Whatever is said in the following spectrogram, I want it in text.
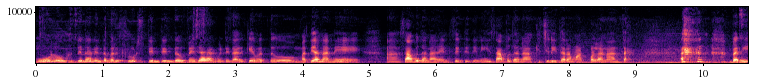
ಮೂರು ದಿನದಿಂದ ಬರೀ ಫ್ರೂಟ್ಸ್ ತಿಂದು ತಿಂದು ಬೇಜಾರಾಗಿಬಿಟ್ಟಿದೆ. ಅದಕ್ಕೆ ಇವತ್ತು ಮಧ್ಯಾಹ್ನನೇ ಸಾಬುದಾನ ನೆನೆಸಿಟ್ಟಿದ್ದೀನಿ. ಸಾಬುದಾನ ಕಿಚಡಿ ಥರ ಮಾಡ್ಕೊಳ್ಳೋಣ ಅಂತ. ಬರೀ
